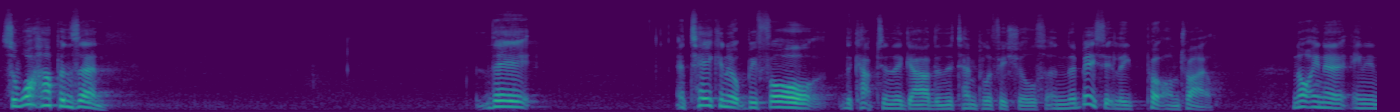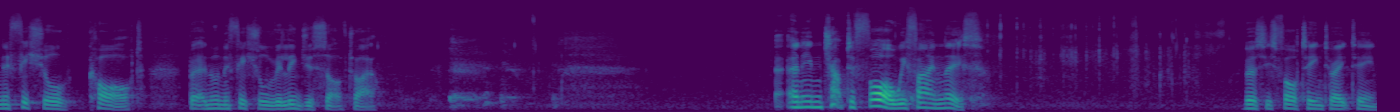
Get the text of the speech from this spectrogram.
So what happens then? They are taken up before the captain of the guard and the temple officials, and they're basically put on trial. Not in, a, in an official court, but an unofficial religious sort of trial. And in chapter 4, we find this verses 14 to 18.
